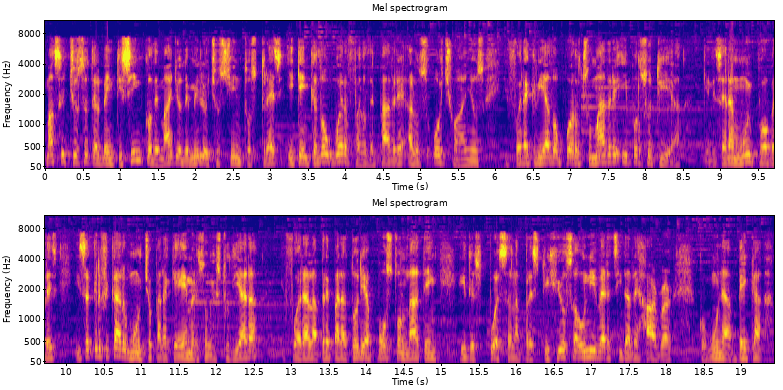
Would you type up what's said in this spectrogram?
Massachusetts el 25 de mayo de 1803 y quien quedó huérfano de padre a los 8 años y fuera criado por su madre y por su tía, quienes eran muy pobres y sacrificaron mucho para que Emerson estudiara y fuera a la preparatoria Boston Latin y después a la prestigiosa Universidad de Harvard con una beca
